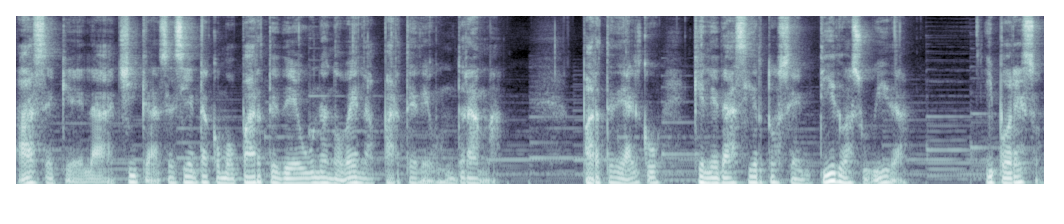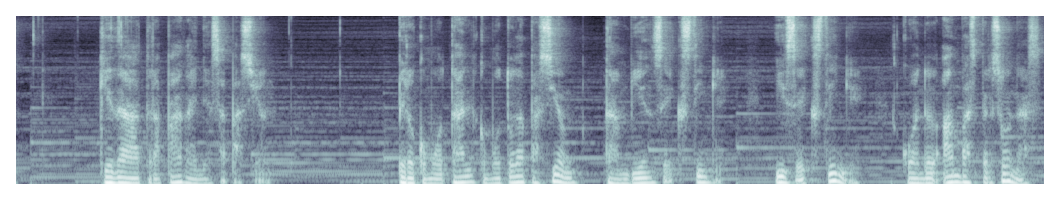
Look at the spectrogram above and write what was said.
hace que la chica se sienta como parte de una novela, parte de un drama parte de algo que le da cierto sentido a su vida y por eso queda atrapada en esa pasión. Pero como tal, como toda pasión, también se extingue y se extingue cuando ambas personas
